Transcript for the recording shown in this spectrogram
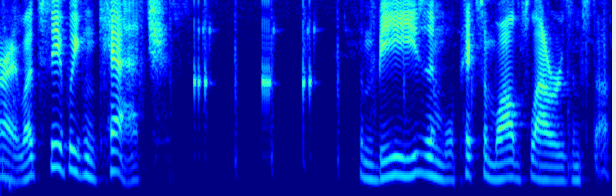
All right, let's see if we can catch some bees and we'll pick some wildflowers and stuff.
